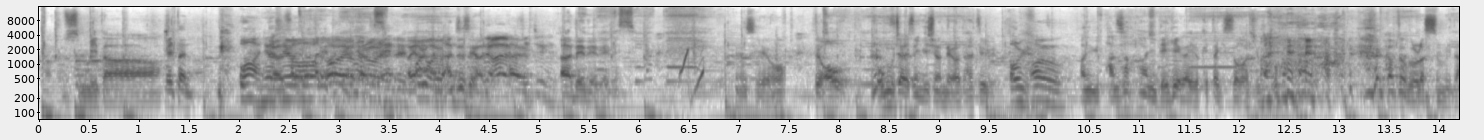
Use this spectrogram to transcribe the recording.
반갑습니다. 일단 어 안녕하세요. 어, 예, 들어오네. 아, 아, 앉으세요. 아, 뒤쪽에. 아, 네네네. 안녕하세요. 어우, 너무 잘생기셨네요, 다들. 아유. 아니, 반사판이 네개가 이렇게 딱 있어가지고 깜짝 놀랐습니다.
